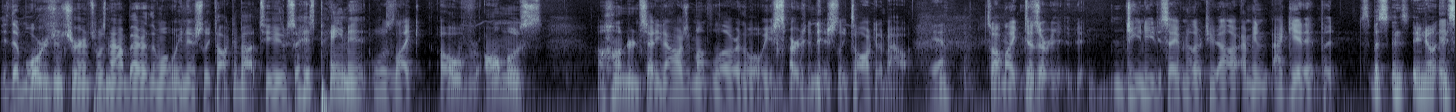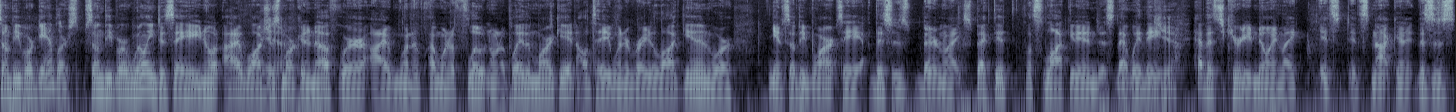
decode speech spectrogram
the mortgage insurance was now better than what we initially talked about too. So his payment was like over almost one hundred and seventy dollars a month lower than what we started initially talking about. yeah. So I'm like, does it? Do you need to save another two dollars? I mean, I get it, but But you know, and some people are gamblers. Some people are willing to say, "Hey, you know what? I watch this market enough where I want to I want to float and I want to play the market. I'll tell you when I'm ready to lock in." Or you know, some people aren't. Say, "Hey, this is better than I expected. Let's lock it in." Just that way, they Yeah. have the security of knowing like it's it's not gonna. This is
